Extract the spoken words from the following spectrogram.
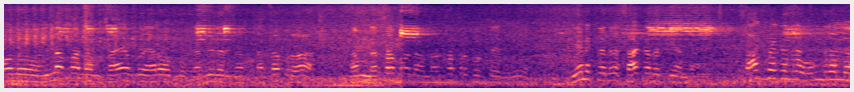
ಅವನು, ಇಲ್ಲಪ್ಪ ನಮ್ಮ ಸಾಹೇಬರು ಯಾರೋ ಒಬ್ಬರು ಕರೆದಿದ್ದಾರೆ ನಮ್ಮ ನರಸಾಪುರ ನಮ್ಮ ನರಸಾಪುರ, ನಾವು ನರಸಾಪುರಕ್ಕೆ ಹೋಗ್ತಾ ಇದ್ದೀವಿ ಏನಕ್ಕೆ ಅಂದರೆ ಸಾಕೋದಕ್ಕೆ ಅಂತ. ಸಾಕಬೇಕಂದ್ರೆ ಒಂದರಲ್ಲೇ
